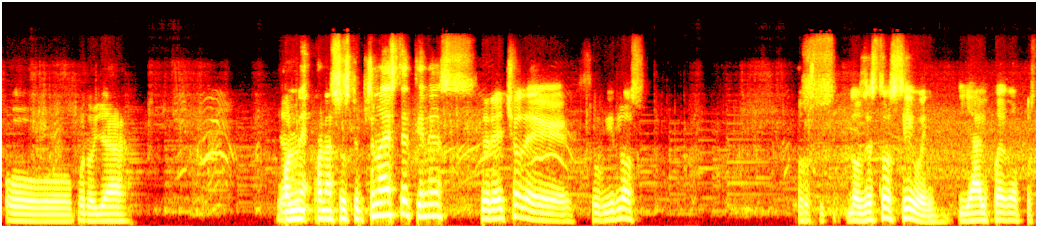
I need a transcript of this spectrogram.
O, bueno, ya. ya Con, la suscripción a este tienes derecho de subir los, los, los de estos, sí, güey. Y ya el juego, pues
